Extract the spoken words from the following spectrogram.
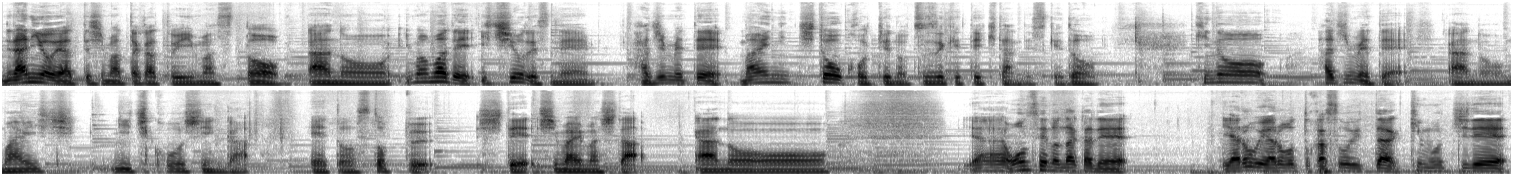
何をやってしまったかと言いますとあのー今まで一応ですね初めて毎日投稿っていうのを続けてきたんですけど昨日初めてあの毎日更新が、えー、とストップしてしまいましたあのーいや音声の中でやろうやろうとかそういった気持ちで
